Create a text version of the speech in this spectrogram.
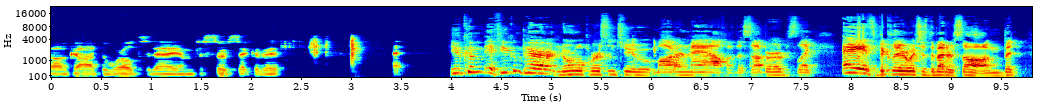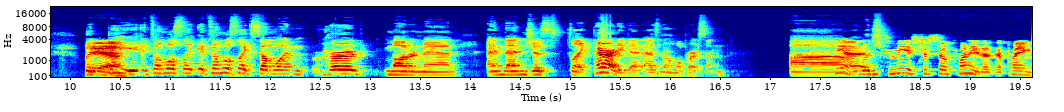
"Oh God, the world today. I'm just so sick of it." You com- if you compare normal person to modern man off of the suburbs, like a, it's clear which is the better song, but but Yeah. b, it's almost like it's almost like someone heard modern man and then just like parodied it as normal person. Uh, yeah, which to me, it's just so funny that they're playing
